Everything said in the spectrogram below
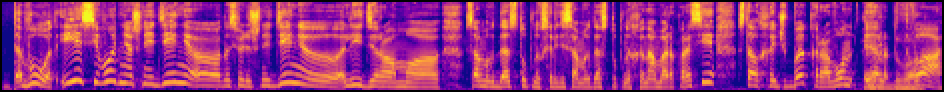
да. Вот. И сегодняшний день, э, на сегодняшний день э, лидером э, самых доступных, среди самых доступных иномарок в России стал хэтчбэк Равон R2. R2.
